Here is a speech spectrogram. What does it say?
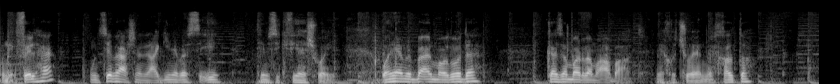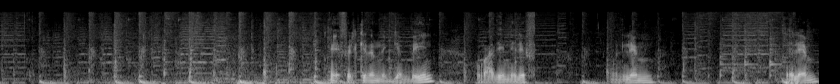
ونقفلها ونسيبها عشان العجينة بس إيه تمسك فيها شوية. وهنعمل بقى الموضوع ده كذا مرة مع بعض. ناخد شوية من الخلطة نقفل كده من الجنبين وبعدين نلف ونلم نلم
